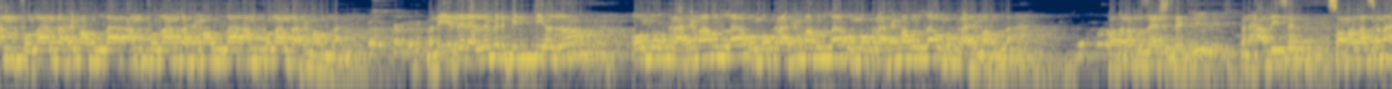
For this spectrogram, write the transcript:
আন ফুলান রাহেমাহুল্লাহ, আন ফুলান রাহেমাহুল্লাহ, আন ফুলান রাহেমাহুল্লাহ। মানে এদের এলেমের ভিত্তি হলো অমুক রাহেমাহুল্লাহ অমুক রাহেমাহুল্লাহ অমুক রাহেমাহুল্লাহ অমুক রাহেমাহুল্লাহ। কথাটা বুঝে আসছে? মানে হাদিসের সনদ আছে না?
